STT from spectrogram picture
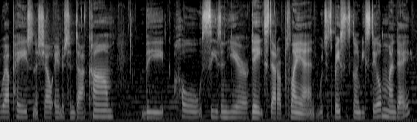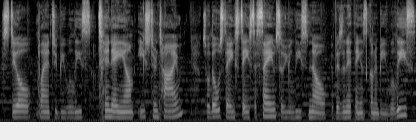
webpage, NichelleAnderson.com, the whole season year dates that are planned, which is basically going to be still Monday, still planned to be released 10 a.m. Eastern Time. So those things stays the same, so you at least know if there's anything that's going to be released,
